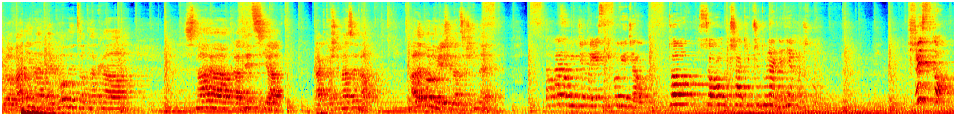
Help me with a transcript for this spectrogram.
Polowanie na demony to taka stara tradycja. Tak to się nazywa. Ale poluje się na coś innego. Pokazał mi, gdzie to jest i powiedział, to są krzaki przytulenia, nie chodź tu. Wszystko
